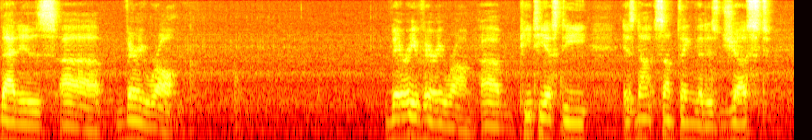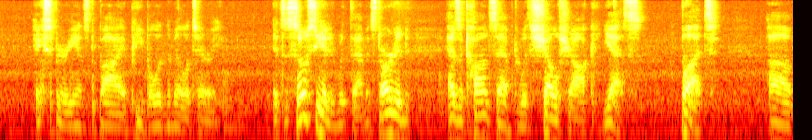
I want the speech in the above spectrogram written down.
that is uh, very wrong. Very, very wrong. Um, PTSD is not something that is just experienced by people in the military. It's associated with them. It started as a concept with shell shock, yes, but um,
